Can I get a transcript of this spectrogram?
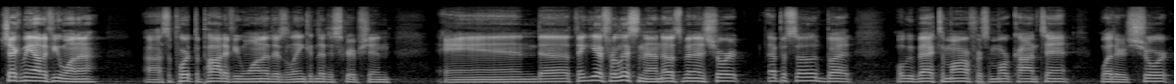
check me out if you wanna. Uh, support the pod if you wanna. There's a link in the description. And uh, thank you guys for listening. I know it's been a short episode, but we'll be back tomorrow for some more content, whether it's short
